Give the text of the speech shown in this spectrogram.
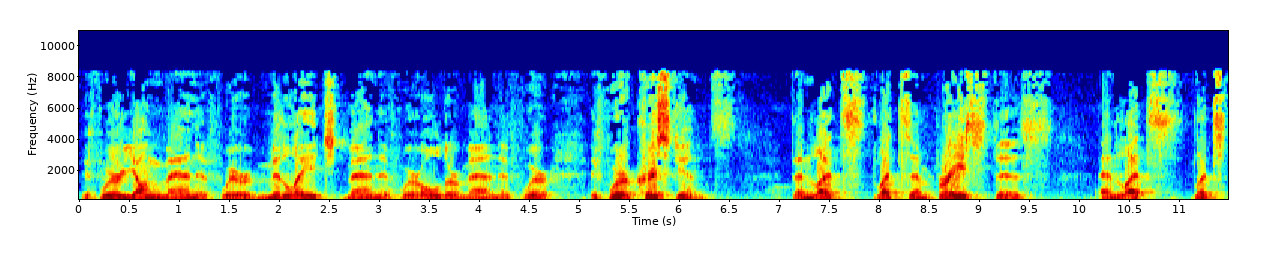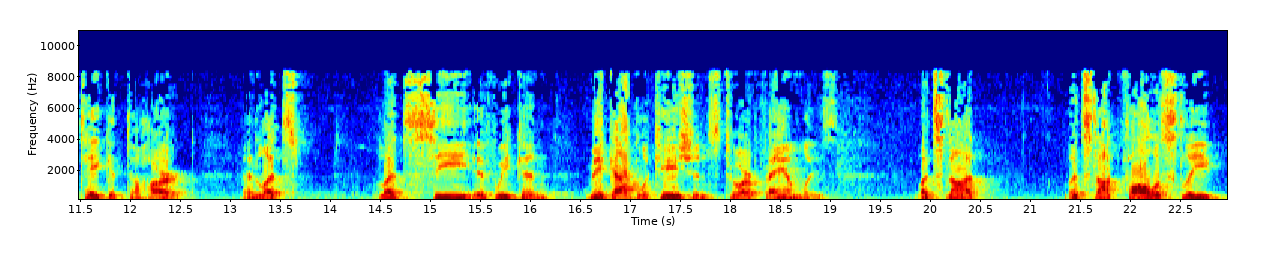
If we're young men, if we're middle-aged men, if we're older men, if we're, if we're Christians, then let's, let's embrace this and let's, let's take it to heart and let's, let's see if we can make applications to our families. Let's not, let's not fall asleep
